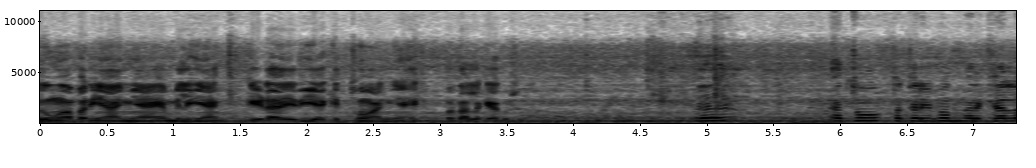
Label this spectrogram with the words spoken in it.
ਗਊਆਂ ਭਰੀਆਂ ਆਈਆਂ, ਇਹ ਮਿਲੀਆਂ ਕਿਹੜਾ ਏਰੀਆ ਕਿੱਥੋਂ ਆਈਆਂ ਇਹ? ਪਤਾ ਲੱਗਿਆ ਕੁਝ ਇਹ ਇੱਥੋਂ ਤਕਰੀਬਨ ਮੇਰੇ ਖਿਆਲ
